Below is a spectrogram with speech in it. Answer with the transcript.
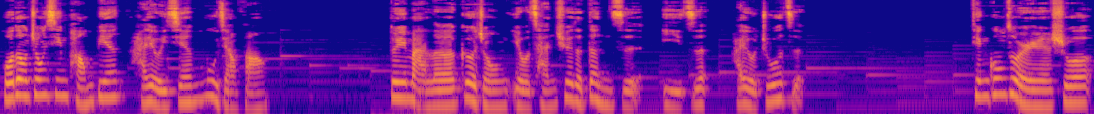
活动中心旁边还有一间木匠房，堆满了各种有残缺的凳子、椅子，还有桌子。听工作人员说，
